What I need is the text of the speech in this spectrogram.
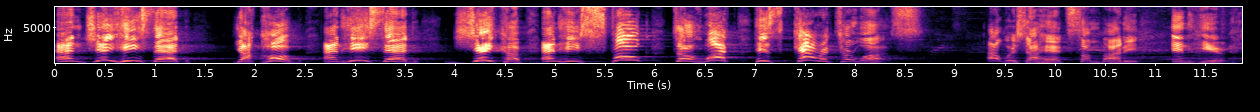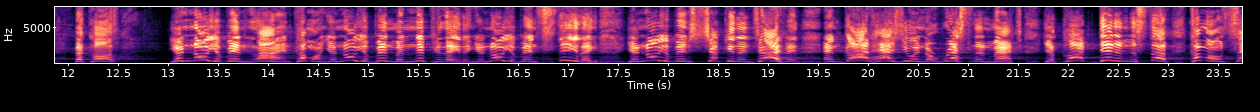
And he said, Jacob, and he said, Jacob and he spoke to what his character was. I wish I had somebody in here because you know you've been lying. Come on, you know you've been manipulating. You know you've been stealing. You know you've been shucking and jiving. And God has you in the wrestling match. You're caught dead in the stuff. Come on, say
